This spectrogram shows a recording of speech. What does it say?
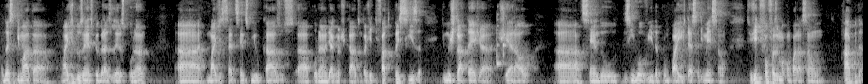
Uma doença que mata mais de 200 mil brasileiros por ano a mais de 700 mil casos uh, por ano diagnosticados. Então, a gente, de fato, precisa de uma estratégia geral uh, sendo desenvolvida para um país dessa dimensão. Se a gente for fazer uma comparação rápida,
